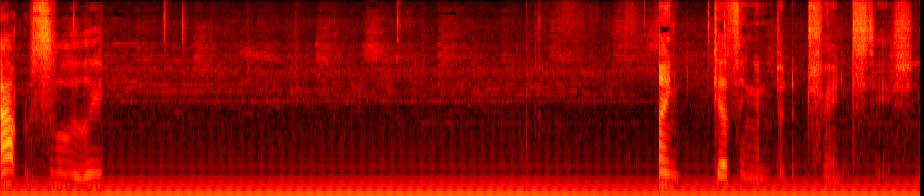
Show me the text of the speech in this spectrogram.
absolutely guessing in a bit of train station.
